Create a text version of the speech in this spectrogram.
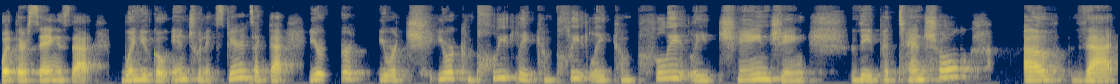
What they're saying is that when you go into an experience like that you're you're you're completely completely completely changing the potential of that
